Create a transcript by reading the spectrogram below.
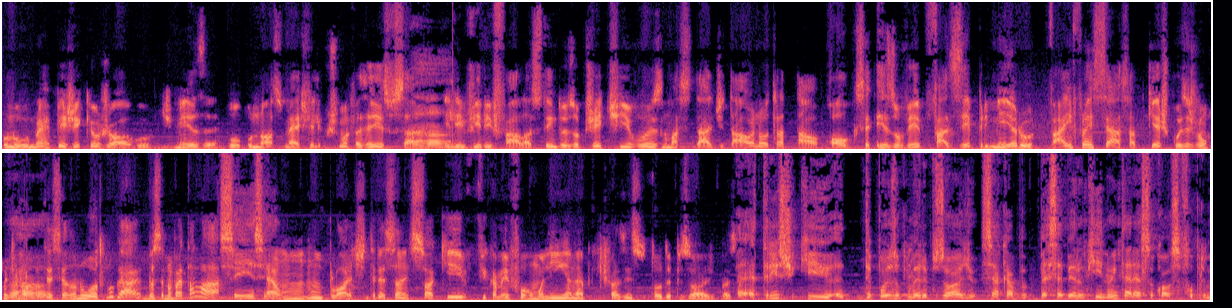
No, no RPG que eu jogo de mesa, o, o nosso mestre ele costuma fazer isso, sabe? Aham. Ele vira e fala: você tem dois objetivos numa cidade tal e na outra tal. Qual que você resolver fazer primeiro vai influenciar, sabe? Porque as coisas vão continuar Aham. acontecendo no outro lugar e você não vai estar lá. Sim, sim. É um, um plot interessante, só que fica meio formulinha, né? Porque eles fazem isso todo episódio. É, é triste que eh, depois do primeiro episódio, você acaba percebendo que não interessa qual você for primeiro,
